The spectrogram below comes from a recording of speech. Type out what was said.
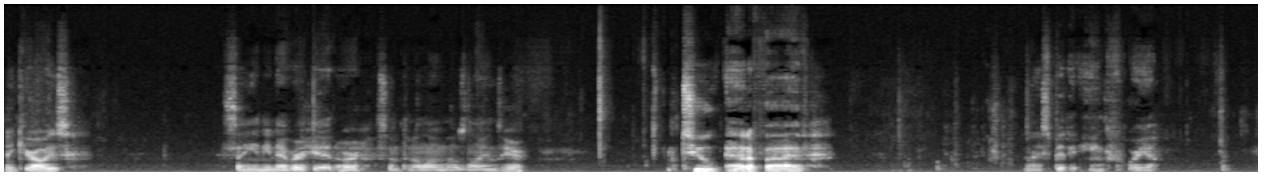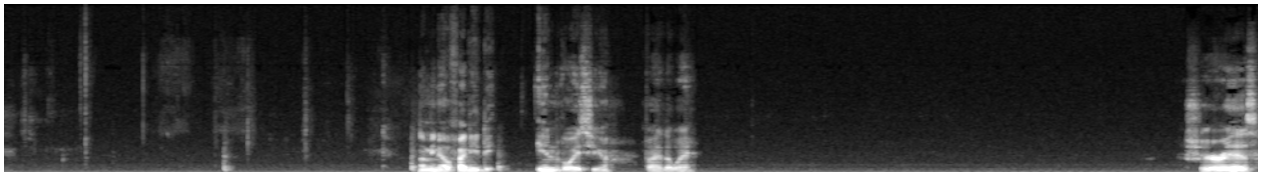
I think you're always saying you never hit or something along those lines here. Two out of five. Nice bit of ink for you. Let me know if I need to invoice you, by the way. Sure is.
